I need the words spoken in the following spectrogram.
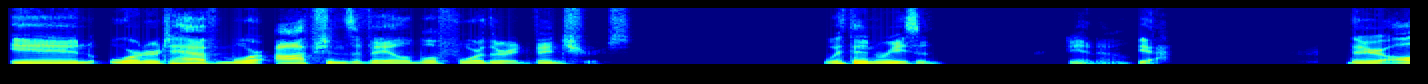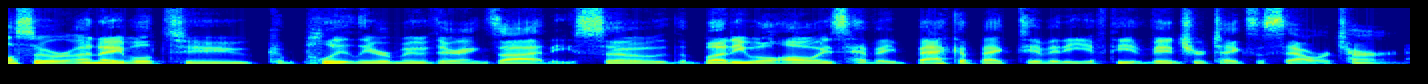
in order to have more options available for their adventures within reason, you know. Yeah. They also are unable to completely remove their anxiety. So the buddy will always have a backup activity if the adventure takes a sour turn.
